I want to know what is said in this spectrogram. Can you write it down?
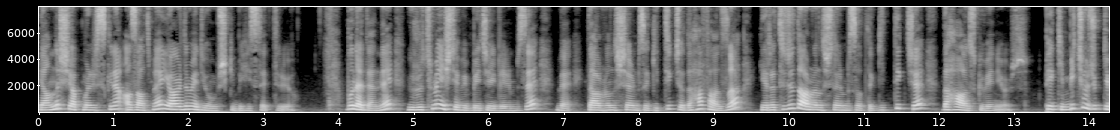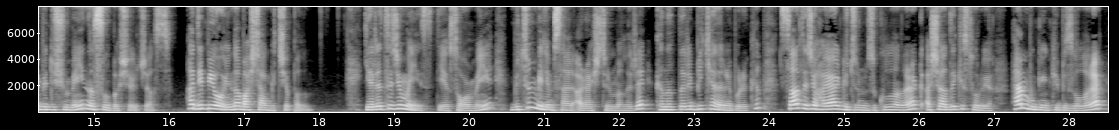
yanlış yapma riskini azaltmaya yardım ediyormuş gibi hissettiriyor. Bu nedenle yürütme işlevi becerilerimize ve davranışlarımıza gittikçe daha fazla, yaratıcı davranışlarımıza da gittikçe daha az güveniyoruz. Peki bir çocuk gibi düşünmeyi nasıl başaracağız? Hadi bir oyunla başlangıç yapalım. Yaratıcı mıyız diye sormayı, bütün bilimsel araştırmaları, kanıtları bir kenara bırakıp sadece hayal gücümüzü kullanarak aşağıdaki soruyu hem bugünkü biz olarak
